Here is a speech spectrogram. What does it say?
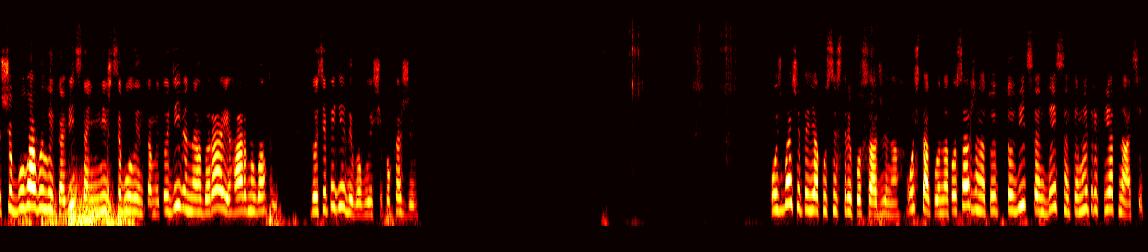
щоб була велика відстань між цибулинками, тоді він набирає гарну вагу. Доця, підійди поближче, покажи. Ось бачите, як у сестри посаджена. Ось так вона посаджена, то, то відстань десь сантиметрів 15.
